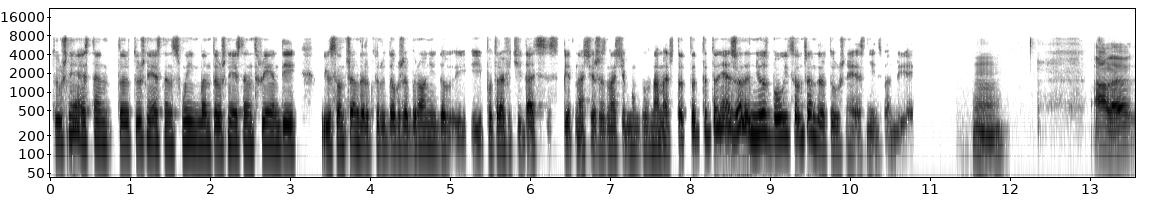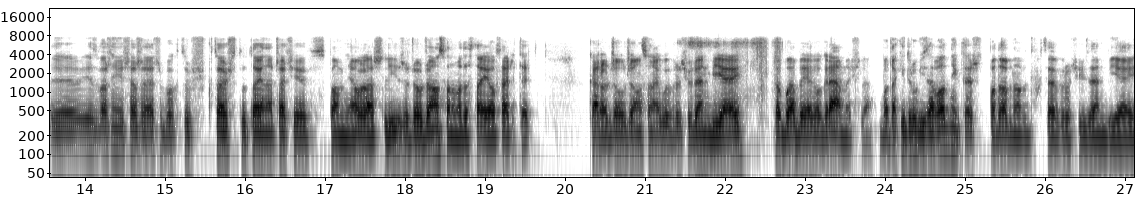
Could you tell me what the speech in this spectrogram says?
To już nie jest ten, to, to już nie jest ten swingman, to już nie jest ten 3D Wilson Chandler, który dobrze broni do, i, i, potrafi ci dać z 15-16 punktów na mecz. To, to, to, nie jest żaden news, bo Wilson Chandler to już nie jest nic w NBA. Hmm. Ale y, jest ważniejsza rzecz, bo ktoś, ktoś tutaj na czacie wspomniał, Lashley, że Joe Johnson ma dostaje oferty. Karol Joe Johnson jakby wrócił do NBA, to byłaby jego gra, myślę. Bo taki drugi zawodnik też podobno chce wrócić do NBA.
